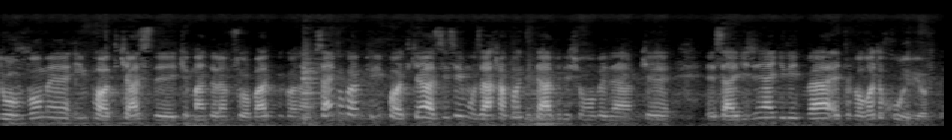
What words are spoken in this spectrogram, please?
دوم این پادکسته که من دارم صحبت می‌کنم. سعی می‌کنم توی این پادکست یه سری مزخرفاتی تحویل شما بدم که سرگیجه نگیرید و اتفاقات خوبی بیفته.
